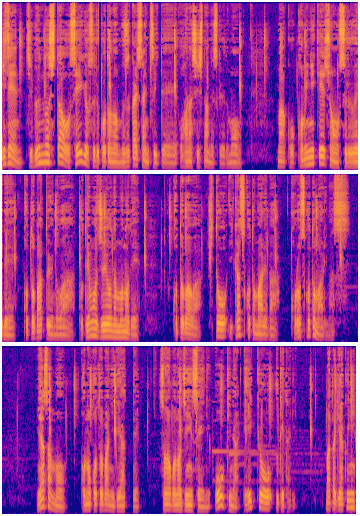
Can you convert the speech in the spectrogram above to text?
以前自分の舌を制御することの難しさについてお話ししたんですけれども、まあこうコミュニケーションをする上で言葉というのはとても重要なもので、言葉は人を生かすこともあれば殺すこともあります。皆さんもこの言葉に出会ってその後の人生に大きな影響を受けたり、また逆に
